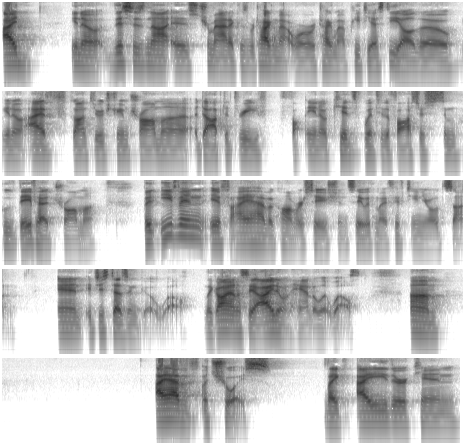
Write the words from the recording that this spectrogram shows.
I you know, this is not as traumatic as we're talking about, where we're talking about PTSD. Although, you know, I've gone through extreme trauma, adopted three, you know, kids went through the foster system who they've had trauma. But even if I have a conversation, say with my 15 year old son, and it just doesn't go well, like I honestly, I don't handle it well. Um, I have a choice. Like I either can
